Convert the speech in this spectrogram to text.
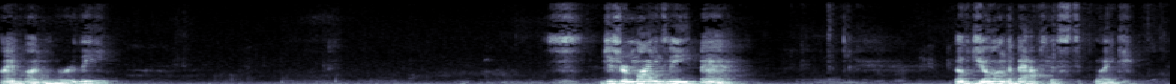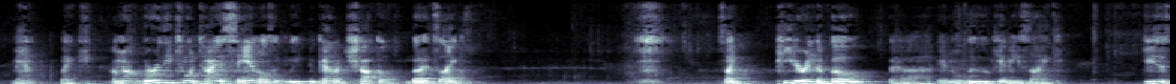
I'm unworthy. Just reminds me of John the Baptist. Like, man, like, I'm not worthy to untie his sandals. We, we kind of chuckle, but it's like, it's like Peter in the boat uh, in Luke, and he's like, Jesus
